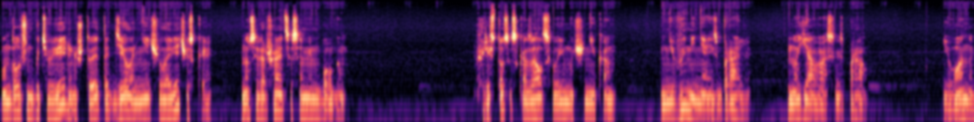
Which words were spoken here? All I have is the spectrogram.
Он должен быть уверен, что это дело не человеческое, но совершается самим Богом. Христос сказал своим ученикам, «Не вы меня избрали, но я вас избрал». Иоанна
